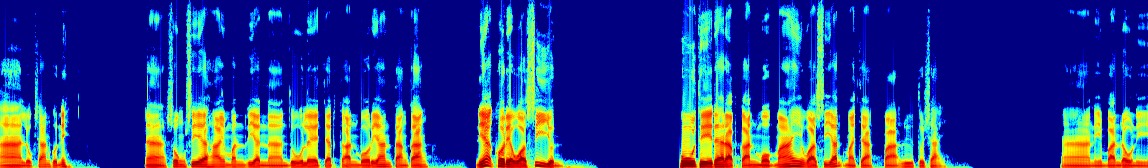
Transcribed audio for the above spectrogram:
อ่าลูกชานคนนี้นะส่งเสียให้มันเรียนนะดูแลจัดการบริหารต่างๆ เนี่ยเขาเรียกว่าซียุนผู้ที่ได้รับการหมอบไม้วาสิยัตมาจากป่าหรือตัวชายอ่านี่บ้านเรานี่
